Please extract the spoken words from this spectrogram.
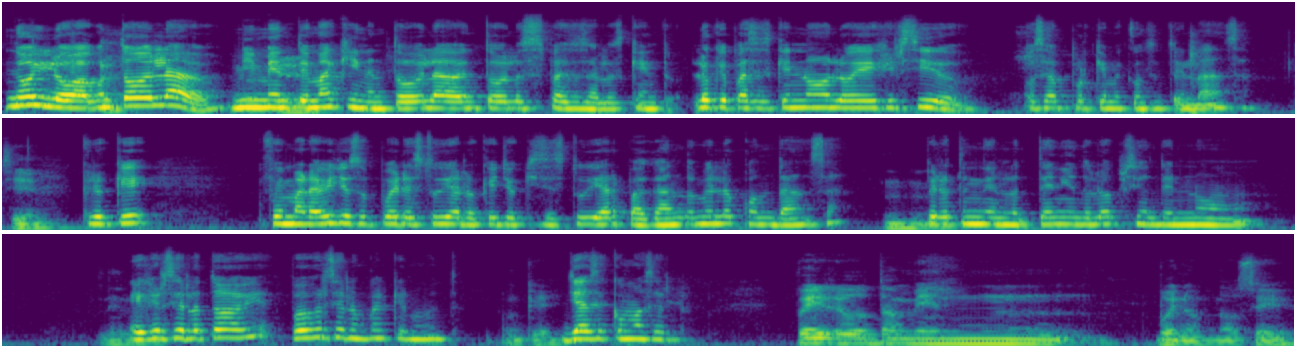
No, y lo hago en todo lado. Mi mente maquina en todo lado, en todos los espacios a los que entro. Lo que pasa es que no lo he ejercido. O sea, porque me concentré en la danza. sí. Creo que fue maravilloso poder estudiar lo que yo quise estudiar, pagándomelo con danza, pero teniendo, teniendo la opción de no De no- ejercerlo todavía. Puedo ejercerlo en cualquier momento. Ok. Ya sé cómo hacerlo. Pero también, bueno, no sé.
